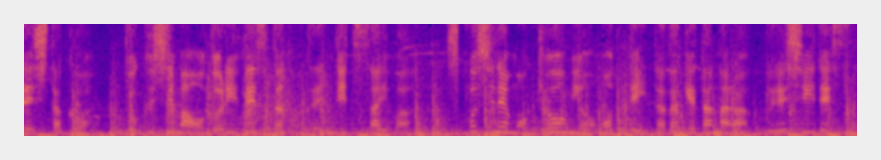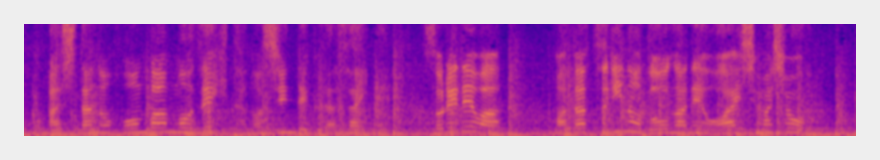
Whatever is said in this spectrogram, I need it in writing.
でしたか？徳島踊りフェスタの前日祭は少しでも興味を持っていただけたなら嬉しいです。明日の本番もぜひ楽しんでくださいね。それではまた次の動画でお会いしましょう。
